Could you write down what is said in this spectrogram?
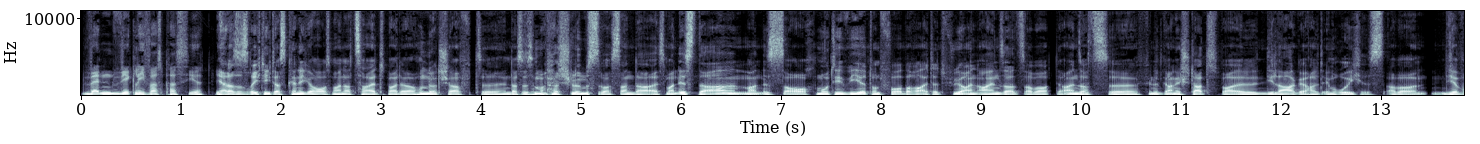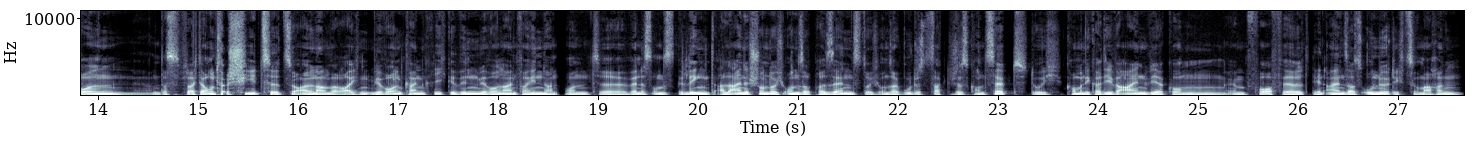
wenn wirklich was passiert. Ja, das ist richtig. Das kenne ich auch aus meiner Zeit bei der Hundertschaft. Äh, das ist immer das Schlimmste, was dann da ist. Man ist da, man ist auch motiviert und vorbereitet für einen Einsatz, aber der Einsatz äh, findet gar nicht statt, weil die Lage halt eben ruhig ist. Aber wir wollen, das ist vielleicht der Unterschied zu allen anderen Bereichen, wir wollen keinen Krieg gewinnen, wir wollen einen verhindern. Und äh, wenn es uns gelingt, alleine schon durch unsere Präsenz, durch unser gutes taktisches Konzept, durch kommunikative Einwirkungen im Vorfeld, den Einsatz unnötig zu machen,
